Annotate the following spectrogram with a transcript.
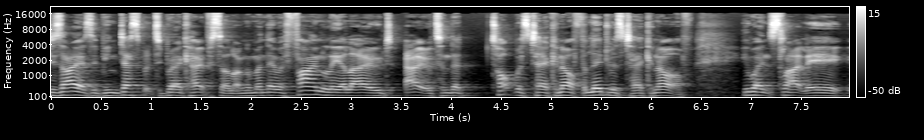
desires had been desperate to break out for so long, and when they were finally allowed out and the top was taken off, the lid was taken off, he went slightly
